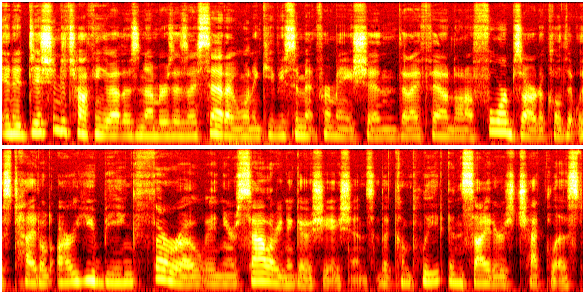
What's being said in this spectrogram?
In addition to talking about those numbers, as I said, I want to give you some information that I found on a Forbes article that was titled, Are You Being Thorough in Your Salary Negotiations? The Complete Insider's Checklist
